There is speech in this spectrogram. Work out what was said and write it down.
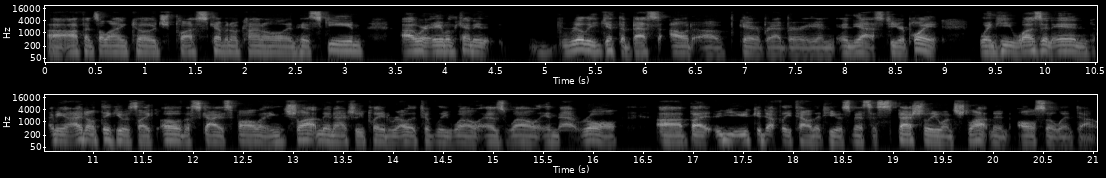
uh, offensive line coach plus kevin o'connell and his scheme uh, were able to kind of really get the best out of garrett bradbury and and yes to your point when he wasn't in i mean i don't think it was like oh the sky's falling Schlottmann actually played relatively well as well in that role uh, but you, could definitely tell that he was missed, especially when Schlottmann also went down.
